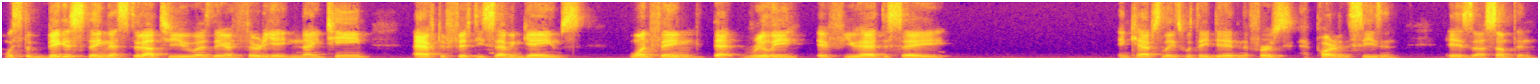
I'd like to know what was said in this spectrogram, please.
what's the biggest thing that stood out to you as they are 38 and 19 after 57 games? One thing that really, if you had to say, encapsulates what they did in the first part of the season is uh, something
